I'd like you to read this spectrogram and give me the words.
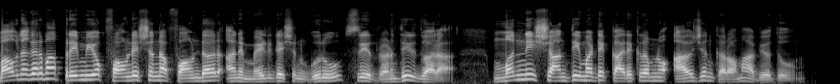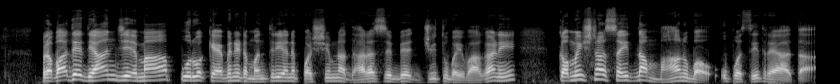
ભાવનગરમાં પ્રેમયોગ ફાઉન્ડેશનના ફાઉન્ડર અને મેડિટેશન ગુરુ શ્રી રણધીર દ્વારા મનની શાંતિ માટે કાર્યક્રમનું આયોજન કરવામાં આવ્યું હતું. પ્રભાતે ધ્યાન જેમાં પૂર્વ કેબિનેટ મંત્રી અને પશ્ચિમના ધારાસભ્ય જીતુભાઈ વાઘાણી, કમિશનર સહિતના મહાનુભાવ ઉપસ્થિત રહ્યા હતા.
